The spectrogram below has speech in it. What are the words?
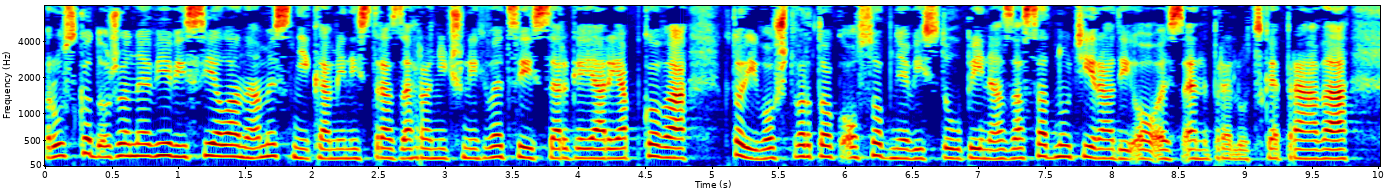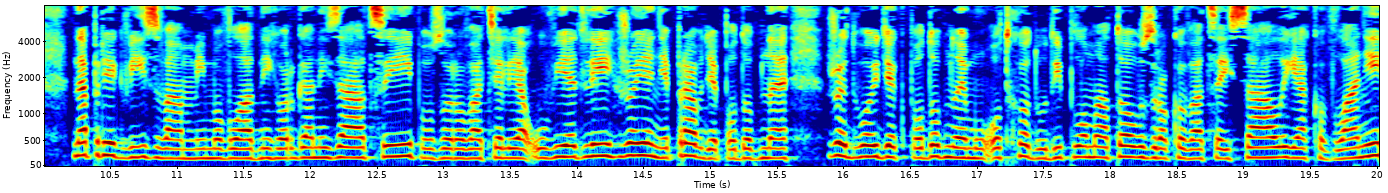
Rusko do Ženevy vysiela námestníka ministra zahraničných vecí Sergeja Riabkova, ktorý vo štvrtok osobne vystúpi na zasadnutí Rady OSN pre ľudské práva. Napriek výzvam mimovládnych organizácií pozorovatelia uviedli, že je nepravdepodobné, že dôjde k podobnému odchodu diplomatov z rokovacej sály ako v Lani,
